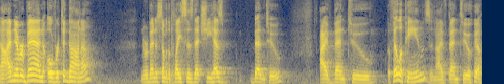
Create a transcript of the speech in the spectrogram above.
Now, I've never been over to Ghana, never been to some of the places that she has been to. I've been to the Philippines, and I've been to, you know,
